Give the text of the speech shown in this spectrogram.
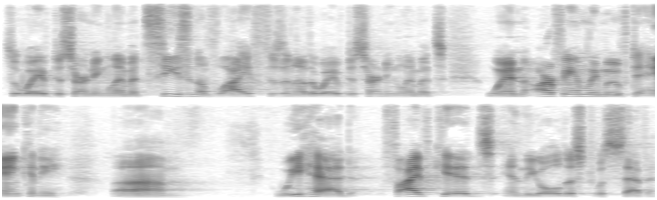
It's a way of discerning limits. Season of life is another way of discerning limits. When our family moved to Ankeny, um, we had five kids, and the oldest was seven.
